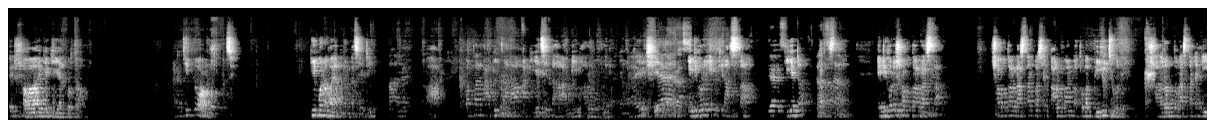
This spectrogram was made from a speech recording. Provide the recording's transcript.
এটা সবাইকে খেয়াল করতে হবে। একটা চিত্র অঙ্কন করছি। কি মনে হয় আপনার কাছে এটি। অর্থাৎ আমি যাহা আঁকিয়েছি তাহা আমি ভালো বলতে পারি। আমার এটি হলো একটি রাস্তা. কি এটা? রাস্তা। এটি হলো সমতল রাস্তা। সমতল রাস্তার পাশে কালভার্ট অথবা ব্রিজ হলে সাধারণত রাস্তাটা কি?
